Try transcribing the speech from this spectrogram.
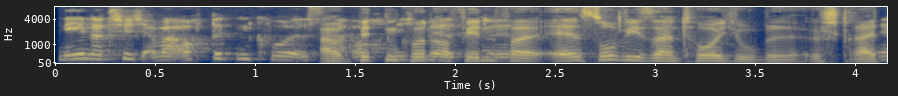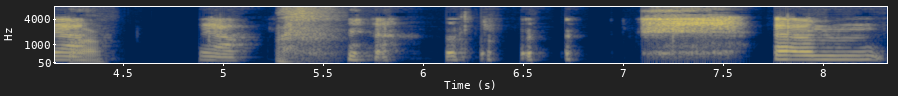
Nee, natürlich, aber auch Bittenkur ist Aber Bittenkur auf jeden Fall, er ist so wie sein Torjubel, streitbar. Ja. ja. ähm,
